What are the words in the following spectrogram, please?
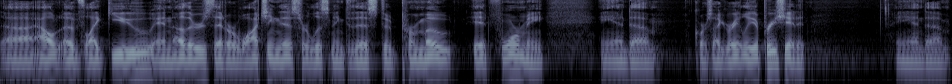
uh, out of like you and others that are watching this or listening to this to promote it for me. And um, of course, I greatly appreciate it and um,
